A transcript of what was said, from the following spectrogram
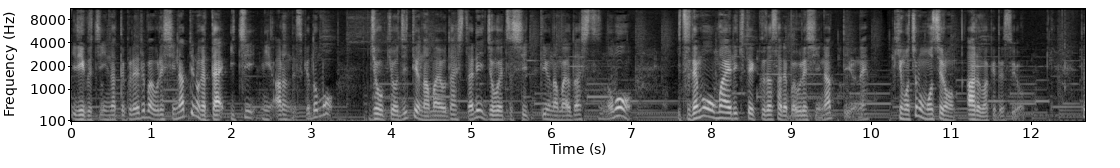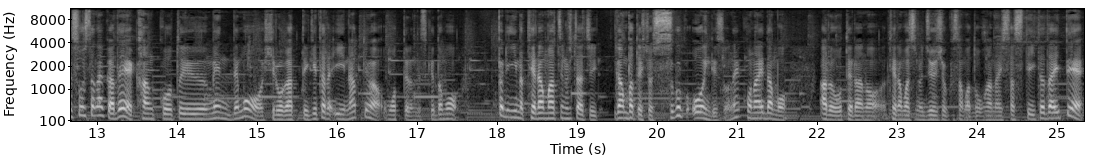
入り口になってくれれば嬉しいなっていうのが第一にあるんですけども上京寺っていう名前を出したり上越市っていう名前を出すのもいつでもお参り来てくだされば嬉しいなっていうね気持ちももちろんあるわけですよ。でそうした中で観光という面でも広がっていけたらいいなっていうのは思ってるんですけどもやっぱり今寺町の人たち頑張ってる人すごく多いんですよね。この間もあるお寺の寺町の住職様とお話しさせていただいて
